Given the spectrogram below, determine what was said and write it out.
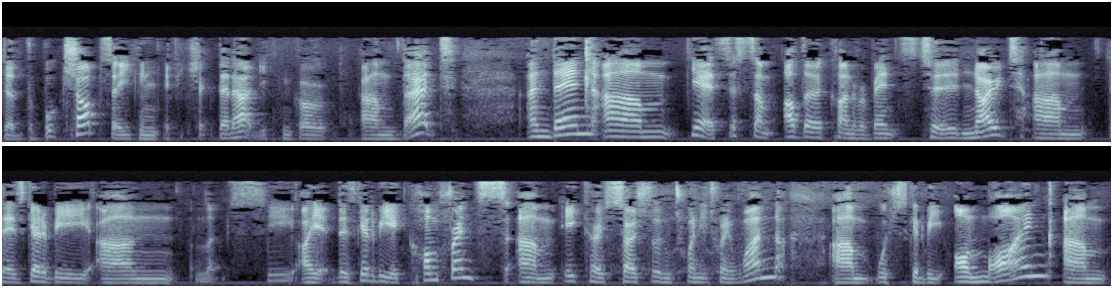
the, the bookshop. So you can, if you check that out, you can go um, that. And then, um, yeah, it's just some other kind of events to note. Um, there's going to be, um, let's see, oh yeah, there's going to be a conference, um, Eco Socialism 2021, um, which is going to be online, um,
